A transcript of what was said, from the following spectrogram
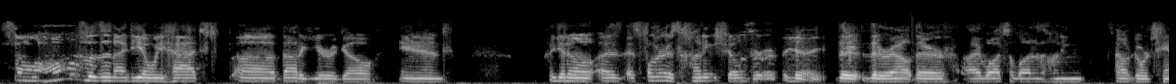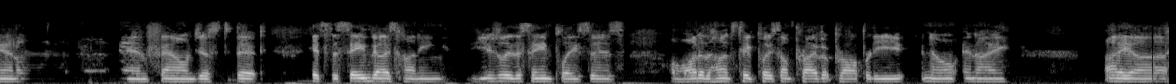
so Hunt Warz was an idea we hatched uh, about a year ago, and you know, as, as far as hunting shows that, that are out there, I watch a lot of the hunting outdoor channel and found just that it's the same guys hunting, usually the same places. A lot of the hunts take place on private property, you know, and I, I uh,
